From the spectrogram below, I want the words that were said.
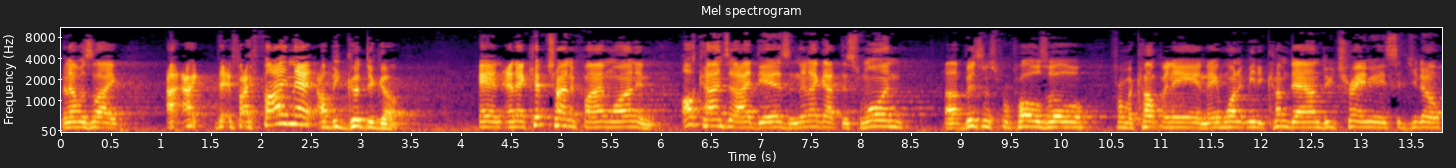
and I was like, I, I, if I find that, I'll be good to go. And, and I kept trying to find one and all kinds of ideas. And then I got this one uh, business proposal from a company and they wanted me to come down, do training. They said, you know,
